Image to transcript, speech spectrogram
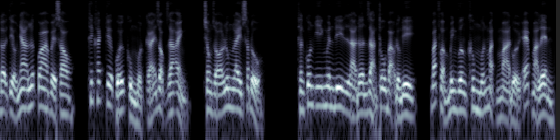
Đợi tiểu nha lướt qua về sau, thích khách kia cuối cùng một cái dọc ra ảnh, trong gió lung lay sắp đổ. Thần côn y nguyên đi là đơn giản thô bạo đường đi, bát phẩm binh vương không muốn mặt mà đuổi ép mà lên,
